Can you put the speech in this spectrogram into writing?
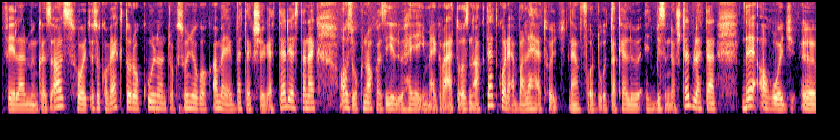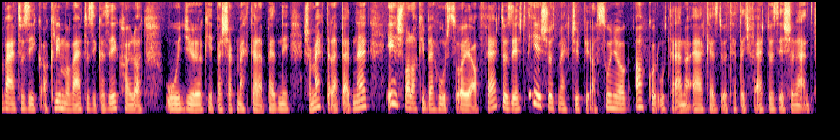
félelmünk az az, hogy azok a vektorok, kullancsok, szúnyogok, amelyek betegséget terjesztenek, azoknak az élőhelyei meg megváltoznak. Tehát korábban lehet, hogy nem fordultak elő egy bizonyos területen, de ahogy változik a klíma, változik az éghajlat, úgy képesek megtelepedni, és ha megtelepednek, és valaki behurcolja a fertőzést, és őt megcsipi a szúnyog, akkor utána elkezdődhet egy fertőzési lánc.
